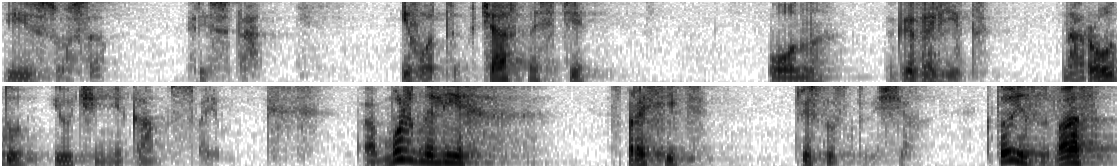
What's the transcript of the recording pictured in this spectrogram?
Иисуса Христа. И вот, в частности, Он говорит народу и ученикам своим. А можно ли спросить присутствующих, кто из вас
